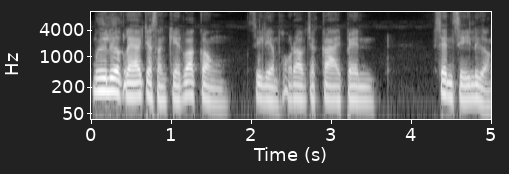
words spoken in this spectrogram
เมื่อเลือกแล้วจะสังเกตว่ากล่องสี่เหลี่ยมของเราจะกลายเป็นเส้นสีเหลือง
